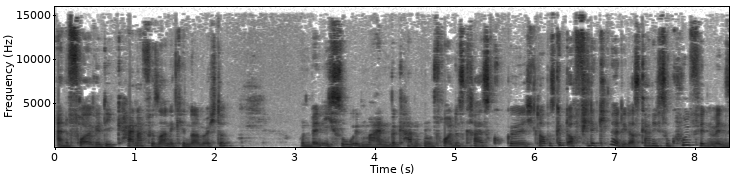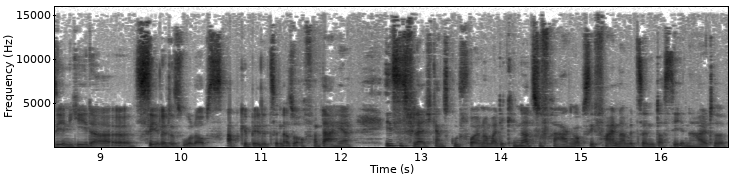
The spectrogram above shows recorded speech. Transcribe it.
eine Folge, die keiner für seine Kinder möchte. Und wenn ich so in meinen Bekannten- und Freundeskreis gucke, ich glaube, es gibt auch viele Kinder, die das gar nicht so cool finden, wenn sie in jeder äh, Szene des Urlaubs abgebildet sind. Also auch von daher ist es vielleicht ganz gut, vorher nochmal die Kinder zu fragen, ob sie fein damit sind, dass die Inhalte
